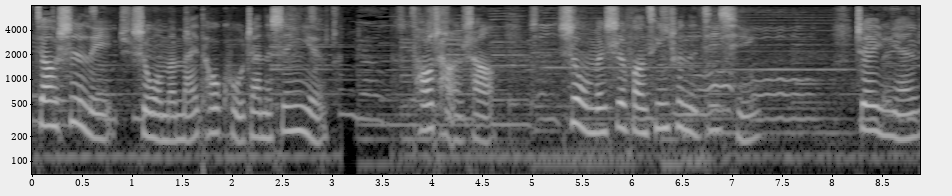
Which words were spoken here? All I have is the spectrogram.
教室里是我们埋头苦战的身影；操场上，是我们释放青春的激情。这一年，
